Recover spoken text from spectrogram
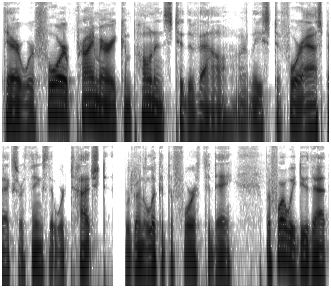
there were four primary components to the vow, or at least to four aspects or things that were touched. We're going to look at the fourth today. Before we do that,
